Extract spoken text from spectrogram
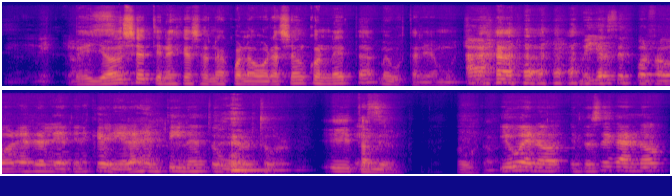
CD. Beyoncé, tienes que hacer una colaboración con Neta. Me gustaría mucho. Ah, Beyoncé, por favor, en realidad tienes que venir a Argentina en tu World Tour. y también. Y bueno, entonces ganó,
